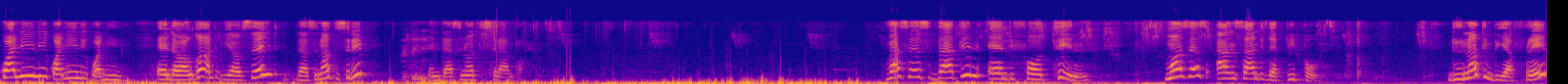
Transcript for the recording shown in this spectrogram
Kwa nini? Kwa nini? Kwa nini? And our God, we have said, does not sleep and does not slumber. Verses 13 and 14. Moses answered the people, Do not be afraid,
